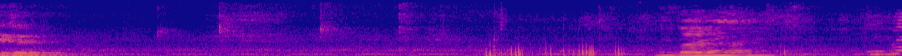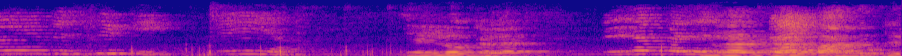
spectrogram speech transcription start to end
இரு. பாருங்க. எல்லோ கலர் நல்லா இருக்கா? பார்த்துட்டு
